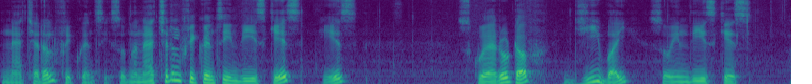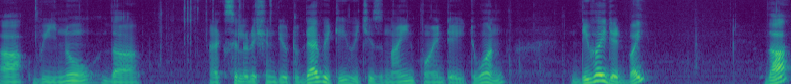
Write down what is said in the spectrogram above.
natural frequency. So, the natural frequency in this case is square root of g by. So, in this case uh, we know the acceleration due to gravity which is 9.81 divided by the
